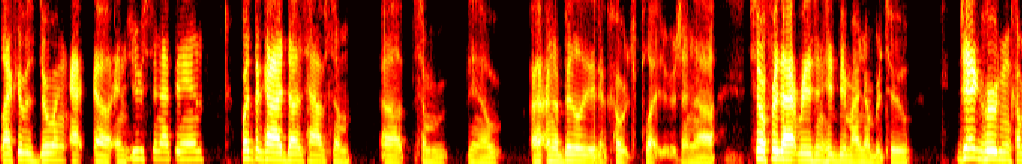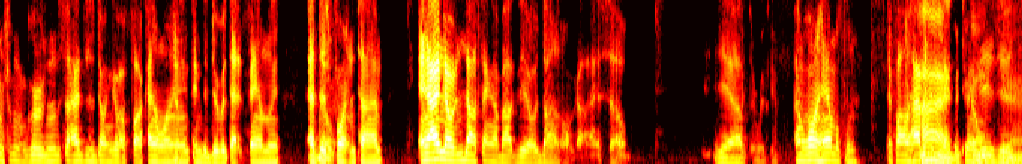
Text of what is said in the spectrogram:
like he was doing at uh, in Houston at the end, but the guy does have some uh some you know an ability to coach players, and uh so for that reason he'd be my number two. Jay Gruden comes from the Grudens. I just don't give a fuck. I don't want anything to do with that family at this Nope. point in time. And I know nothing about the O'Donnell guy. So, yeah, there with you. I'm going Hamilton. If I'm having to I pick between don't these dudes.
